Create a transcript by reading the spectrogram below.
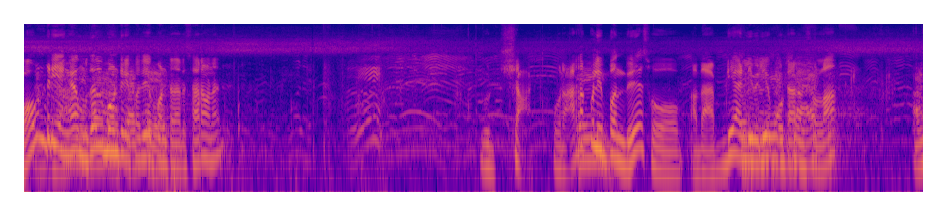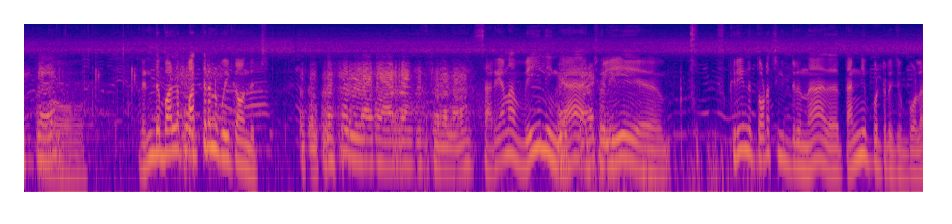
பவுண்டரி எங்க? முதல் பவுண்டரி பதிவு பண்றாரு சரவணன். குட் ஷாட் ஒரு அரைப்புளி பந்து. ஸோ அதை அப்படியே அள்ளி வெளியே போட்டாருன்னு சொல்லலாம். ரெண்டு பால்ல பத்து ரன் குயிக்காக வந்துச்சு. சரியான வெயிலிங்க ஆக்சுவலி ஸ்க்ரீனை தொடச்சிக்கிட்டு இருந்தேன் அது தண்ணி பட்டுருச்சு போல.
